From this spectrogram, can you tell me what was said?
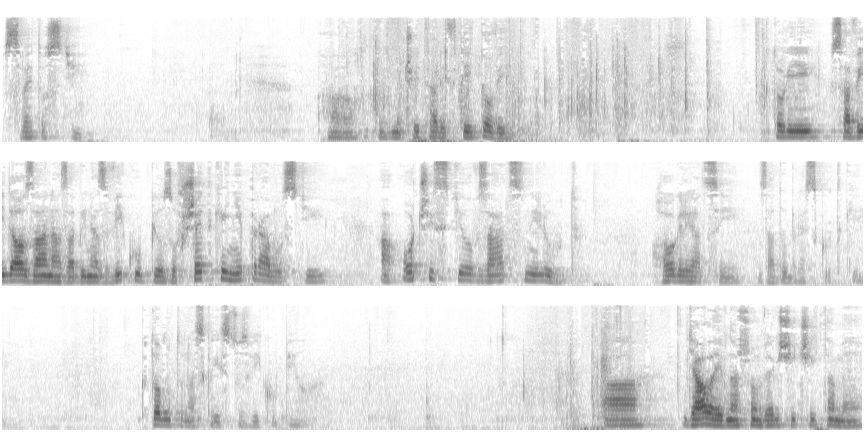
v svetosti. A to sme čítali v Týtovi, ktorý sa vydal za nás, aby nás vykúpil zo všetkej nepravosti a očistil vzácný ľud, horliaci za dobré skutky. K tomuto nás Kristus vykúpil. A ďalej v našom verši čítame,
